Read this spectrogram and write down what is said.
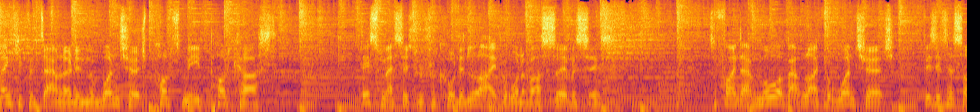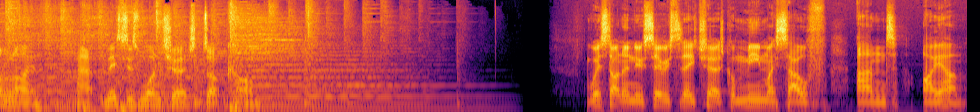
Thank you for downloading the One Church Podsmead podcast. This message was recorded live at one of our services. To find out more about life at One Church, visit us online at thisisonechurch.com. We're starting a new series today, church, called Me, Myself, and I Am.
